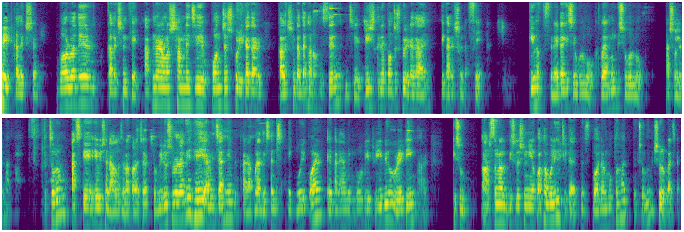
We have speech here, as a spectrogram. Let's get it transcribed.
ফেক কালেকশন বরবাদের কালেকশন ফেক আপনার আমার সামনে যে পঞ্চাশ কোটি টাকার কালেকশনটা দেখানো হয়েছে, যে বিশ দিনে পঞ্চাশ কোটি টাকায় এই কালেকশনটা ফেক কি ভাবতেছেন? এটা কিছু বলব অথবা এমন কিছু বলব? আসলে না। চলুন, আজকে এই বিষয়ে আলোচনা করা যাক। তো ভিডিও শুরুর আগে হেই আমি জাহিদ, আর আপনারা দেখছেন জাহিদ মুভি পয়েন্ট এখানে আমি মুভি রিভিউ রেটিং আর কিছু পার্সোনাল বিশ্লেষণ নিয়ে কথা বলি, যেটা একদম স্পয়লার মুক্ত হয়। তো চলুন, শুরু করা যাক।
